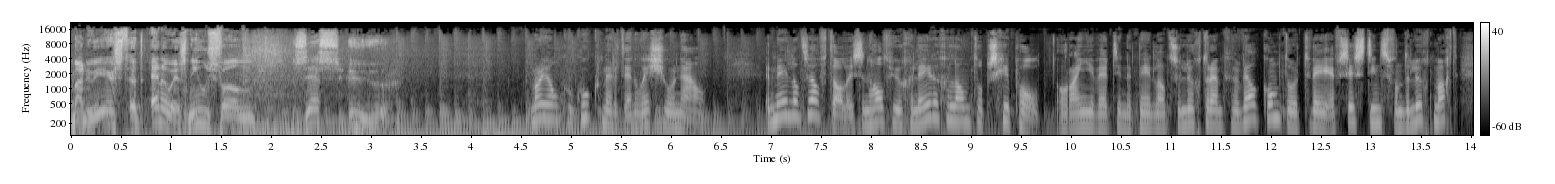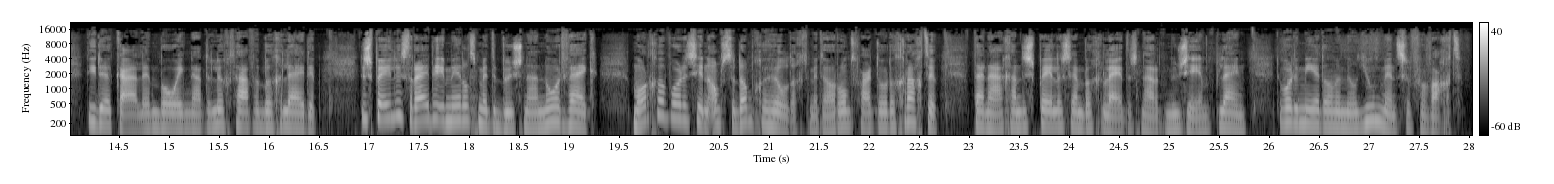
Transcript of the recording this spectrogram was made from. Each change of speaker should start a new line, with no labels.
Maar nu eerst het NOS nieuws van 6 uur.
Marjan Koekoek met het NOS Journaal. Het Nederlands elftal is een half uur geleden geland op Schiphol. Oranje werd in het Nederlandse luchtruim verwelkomd door twee F-16's van de luchtmacht... die de KLM-Boeing naar de luchthaven begeleiden. De spelers rijden inmiddels met de bus naar Noordwijk. Morgen worden ze in Amsterdam gehuldigd met een rondvaart door de grachten. Daarna gaan de spelers en begeleiders naar het Museumplein. Er worden meer dan een miljoen mensen verwacht.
